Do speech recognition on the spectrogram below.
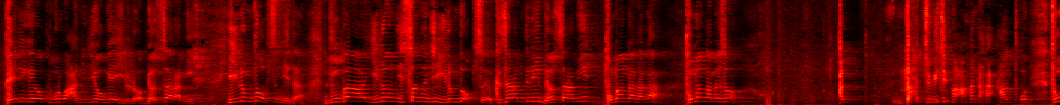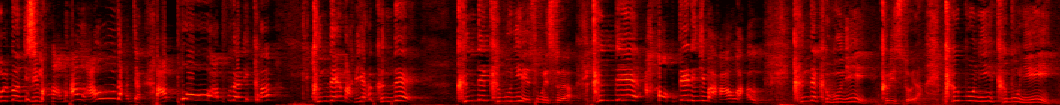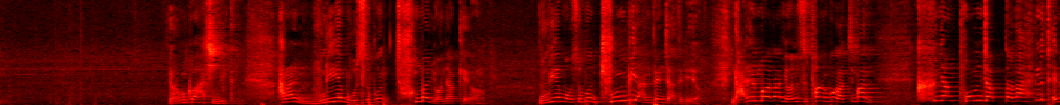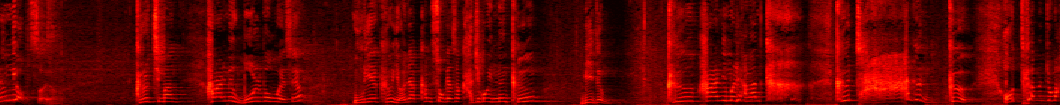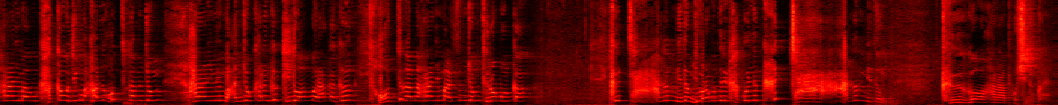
베니게와 구브로와 안디옥에 이르러 몇 사람이 이름도 없습니다. 누가 이런 있었는지 이름도 없어요. 그 사람들이 몇 사람이 도망가다가 도망가면서 나 죽이지 마. 나, 아, 돌, 돌 던지지 마. 아우, 나, 나, 아파. 아프다니까. 근데 말이야. 근데, 근데 그분이 예수 그리스도야. 근데, 아우, 때리지 마. 아우, 아우. 근데 그분이 그리스도야. 그분이, 그분이. 여러분, 그거 아십니까? 하나님, 우리의 모습은 정말 연약해요. 우리의 모습은 준비 안 된 자들이에요. 날마다 연습하는 것 같지만, 그냥 폼 잡다가 해면 되는 게 없어요. 그렇지만 하나님이 뭘 보고 계세요? 우리의 그 연약함 속에서 가지고 있는 그 믿음, 그 하나님을 향한 그, 그 작은 그 어떻게 하면 좀 하나님하고 가까워지고 어떻게 하면 좀 하나님이 만족하는 그 기도 한번 할까? 그 어떻게 하면 하나님 말씀 좀 들어볼까? 그 작은 믿음 여러분들이 갖고 있는 그 작은 믿음 그거 하나 보시는 거예요.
